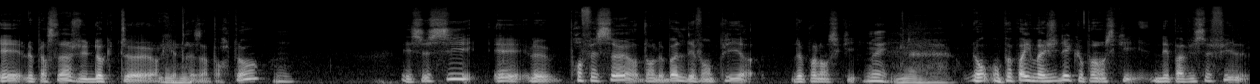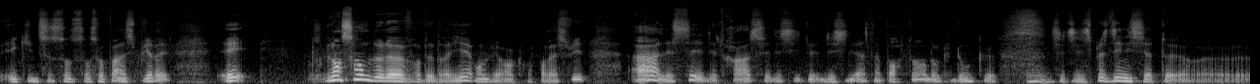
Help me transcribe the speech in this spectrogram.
est le personnage du docteur qui est Mhm. très important. Mhm. Et ceci est le professeur dans le bal des vampires de Polanski. Oui. Donc on ne peut pas imaginer que Polanski n'ait pas vu ce film et qu'il ne se s'en soit pas inspiré. Et l'ensemble de l'œuvre de Dreyer, on le verra encore par la suite, a laissé des traces et des, ci- des cinéastes importants. Donc donc euh, c'est une espèce d'initiateur. euh,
